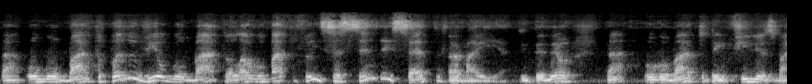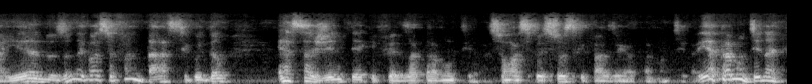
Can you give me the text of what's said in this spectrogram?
tá? o Gobato. Quando vi o Gobato lá, o Gobato foi em 67 para a Bahia, entendeu? Tá? O Gobato tem filhos baianos, um negócio fantástico. Então, essa gente é que fez a Tramontina, são as pessoas que fazem a Tramontina. E a Tramontina,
